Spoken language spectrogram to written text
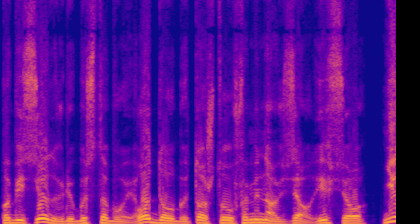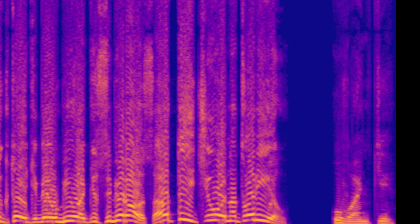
Побеседовали бы с тобой, отдал бы то, что у Фомина взял, и все. Никто тебя убивать не собирался, а ты чего натворил? У Ваньки,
